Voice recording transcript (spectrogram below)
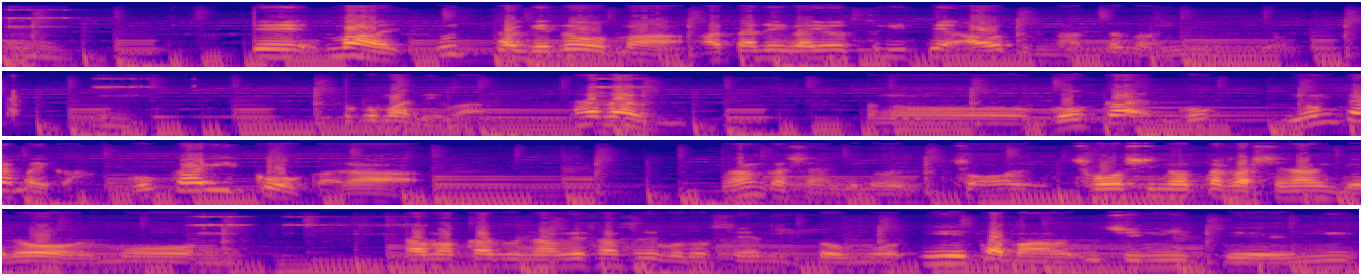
うんで、まあ、打ったけど、まあ、当たりが良すぎてアウトになったのはいいんですよ。うんそこまでは。ただ、その5回5 4回までか、5回以降から、なんか知らんけど、調調子乗ったか知らんけど、もう球数投げさせることせんと、もういい球打ちに行って、に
